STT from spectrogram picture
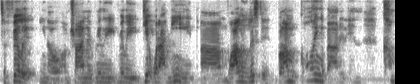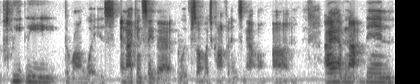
to feel it, you know, I'm trying to really, really get what I need um, while enlisted, but I'm going about it in completely the wrong ways. And I can say that with so much confidence now. Um, I have not been,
